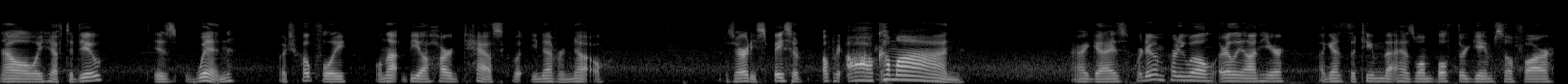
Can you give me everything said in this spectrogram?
now all we have to do is win, which hopefully will not be a hard task, but you never know. There's already space opening. Oh, come on! Alright, guys. We're doing pretty well early on here against the team that has won both their games so far.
